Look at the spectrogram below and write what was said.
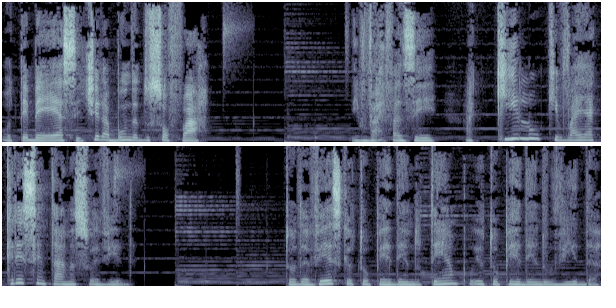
o TBS, tira a bunda do sofá e vai fazer aquilo que vai acrescentar na sua vida. Toda vez que eu estou perdendo tempo, eu estou perdendo vida.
